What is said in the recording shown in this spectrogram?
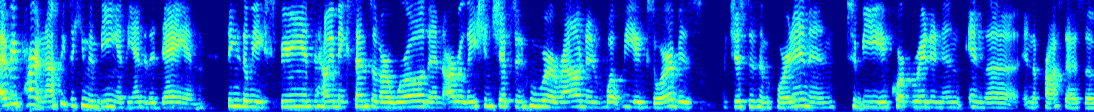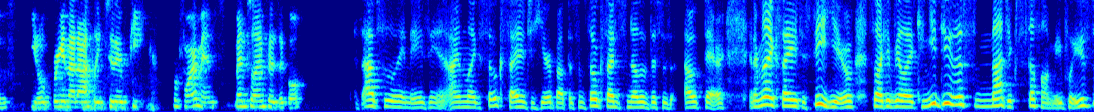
every part an athlete's a human being at the end of the day and things that we experience and how we make sense of our world and our relationships and who we're around and what we absorb is just as important and to be incorporated in, in the in the process of you know bringing that athlete to their peak performance mental and physical it's absolutely amazing. And I'm like so excited to hear about this. I'm so excited to know that this is out there. And I'm really excited to see you so I could be like, can you do this magic stuff on me, please?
